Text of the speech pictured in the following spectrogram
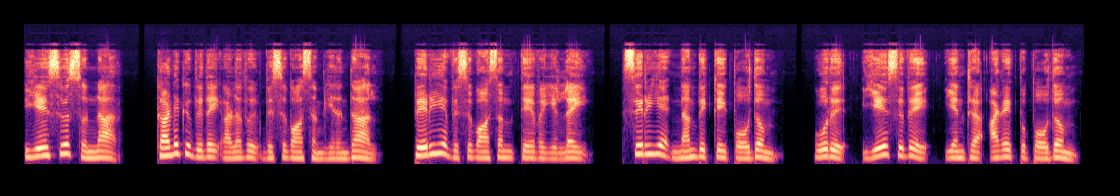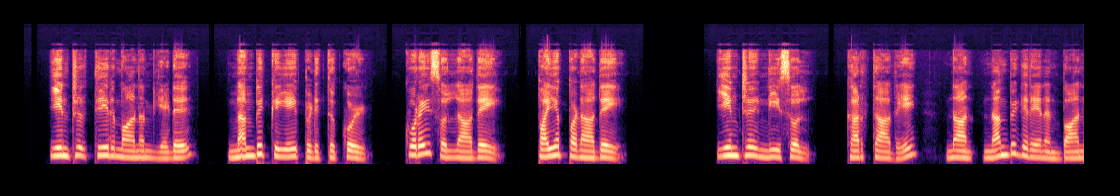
இயேசு சொன்னார் கடுகு விதை அளவு விசுவாசம் இருந்தால் பெரிய விசுவாசம் தேவையில்லை. சிறிய நம்பிக்கை போதும். ஒரு இயேசுவே என்ற அழைப்பு போதும். இன்று தீர்மானம் எடு. நம்பிக்கையை பிடித்துக்கொள். குறை சொல்லாதே. பயப்படாதே. இன்று நீ சொல் கர்த்தாவே நான் நம்புகிறேனன்பான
